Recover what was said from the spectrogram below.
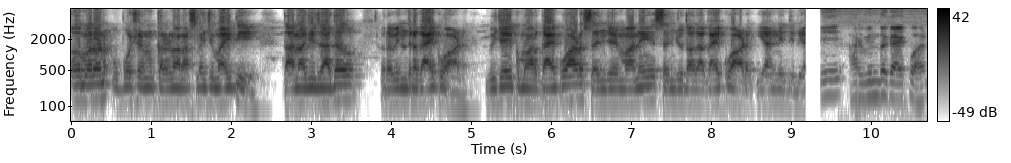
अमरण उपोषण करणार असल्याची माहिती तानाजी जाधव रवींद्र गायकवाड विजयकुमार गायकवाड संजय माने संजूदादा गायकवाड यांनी दिली मी अरविंद गायकवाड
